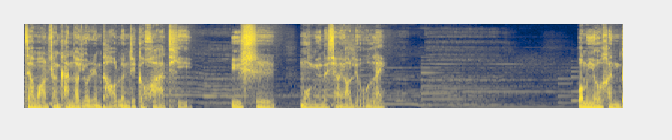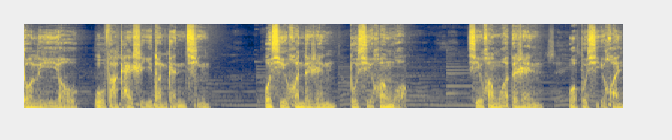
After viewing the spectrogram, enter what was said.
在网上看到有人讨论这个话题，于是莫名的想要流泪。我们有很多理由无法开始一段感情，我喜欢的人不喜欢我，喜欢我的人我不喜欢，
